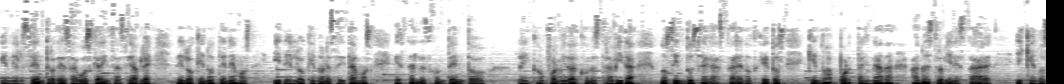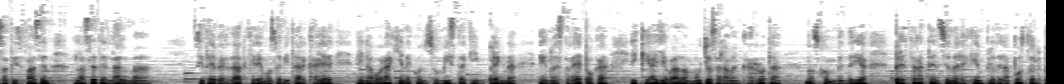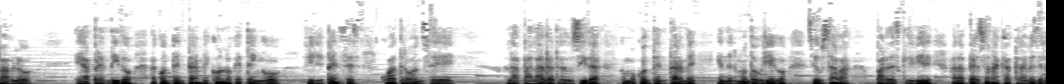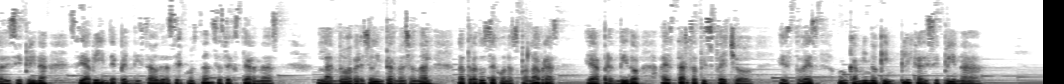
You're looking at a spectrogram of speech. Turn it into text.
En el centro de esa búsqueda insaciable de lo que no tenemos y de lo que no necesitamos está el descontento. La inconformidad con nuestra vida nos induce a gastar en objetos que no aportan nada a nuestro bienestar y que no satisfacen la sed del alma. Si de verdad queremos evitar caer en la vorágine consumista que impregna en nuestra época y que ha llevado a muchos a la bancarrota, nos convendría prestar atención al ejemplo del apóstol Pablo. He aprendido a contentarme con lo que tengo, Filipenses 4:11. La palabra traducida como contentarme en el mundo griego se usaba para describir a la persona que a través de la disciplina se había independizado de las circunstancias externas. La nueva versión internacional la traduce con las palabras he aprendido a estar satisfecho, esto es, un camino que implica disciplina.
